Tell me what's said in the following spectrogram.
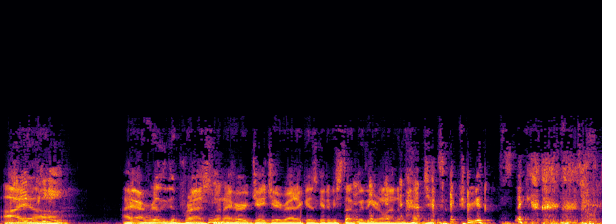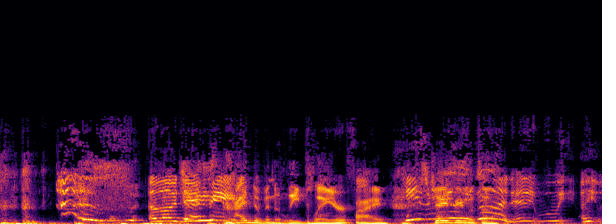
I, uh, JP. I, I'm really depressed when I heard JJ Redick is going to be stuck with the Orlando Magic. It's like, really, it's like Hello, he's JP. kind of an elite player. Fine. He's JP, really what's up? good. And we- uh,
